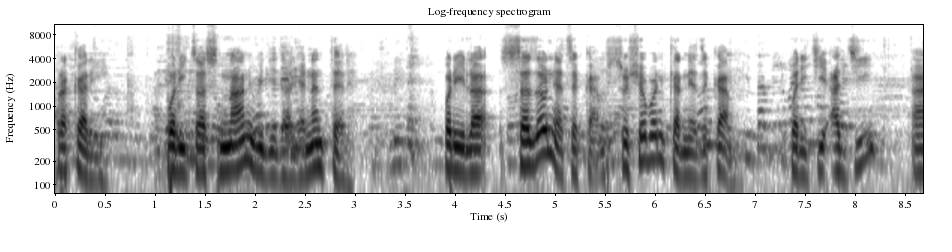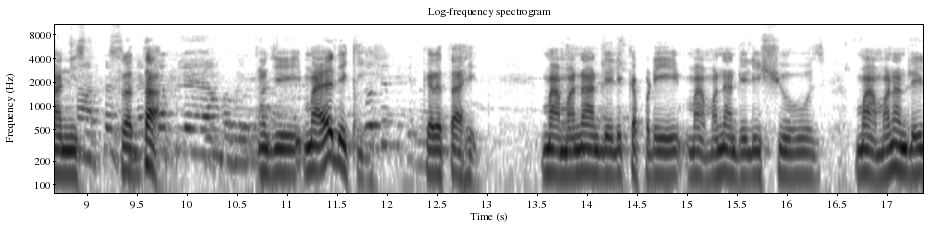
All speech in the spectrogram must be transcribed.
प्रकारे परीचा स्नानविधी झाल्यानंतर परीला सजवण्याचं काम सुशोभन करण्याचं काम परीची आजी आणि श्रद्धा म्हणजे मायालेकी करत आहेत. मामानं आणलेले कपडे मामानं आणलेले शूज मामानं आणलेले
